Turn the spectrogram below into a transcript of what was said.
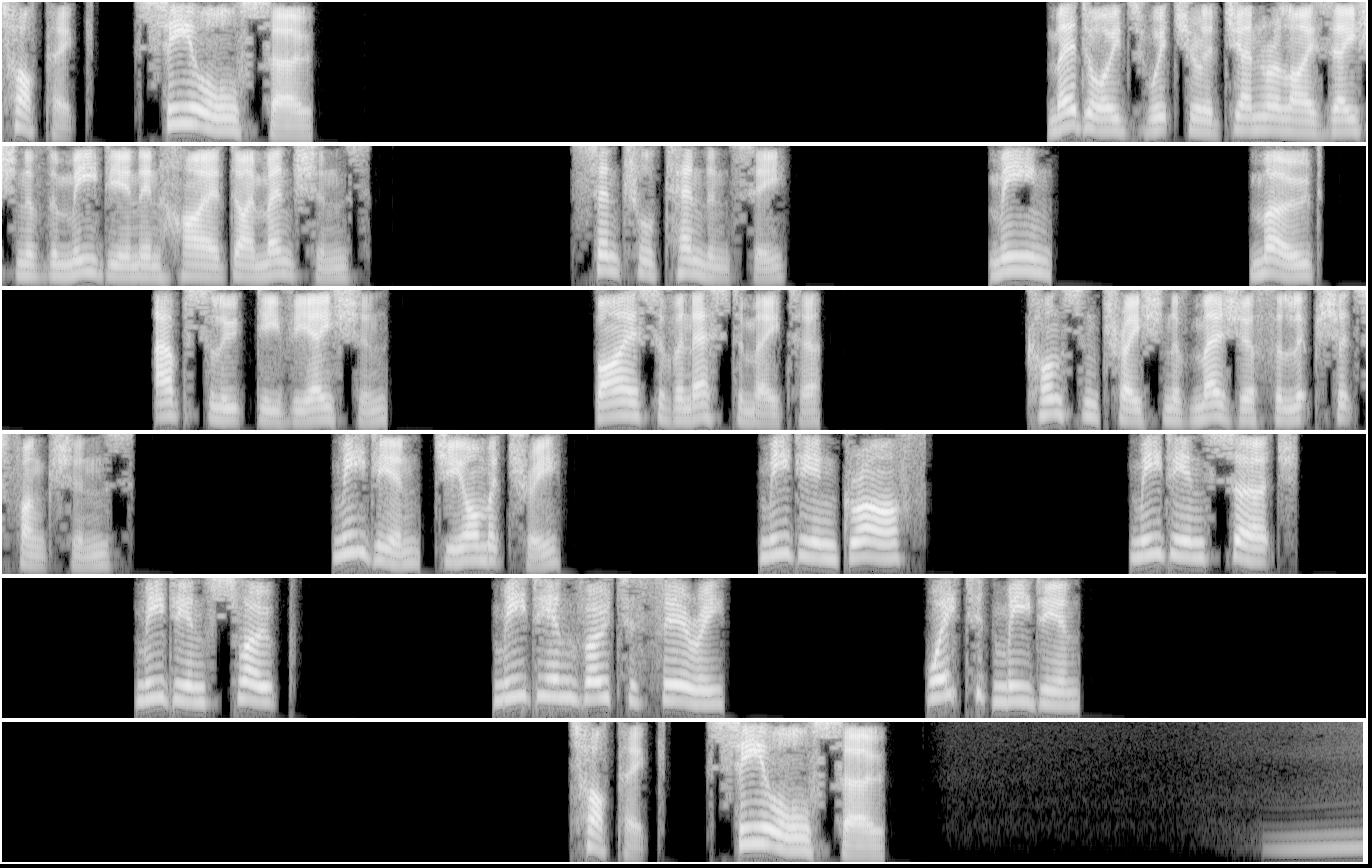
Topic. See also Medoids which are a generalization of the median in higher dimensions Central tendency Mean Mode Absolute deviation Bias of an estimator Concentration of measure for Lipschitz functions Median geometry Median graph Median search Median slope Median voter theory. Weighted median. See also. Medoids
